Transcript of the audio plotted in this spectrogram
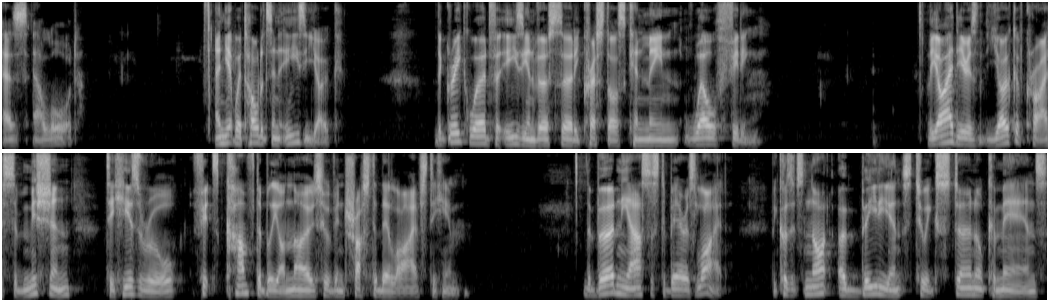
as our Lord. And yet we're told it's an easy yoke. The Greek word for easy in verse 30, krestos, can mean well fitting. The idea is that the yoke of Christ, submission to his rule, fits comfortably on those who have entrusted their lives to him. The burden he asks us to bear is light because it's not obedience to external commands,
